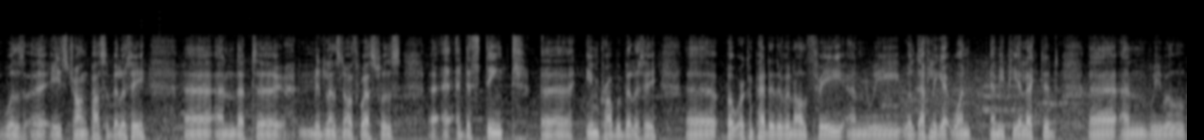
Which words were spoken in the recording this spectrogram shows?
was a, a strong possibility, uh, and that uh, Midlands Northwest was a, a distinct uh, improbability. Uh, but we're competitive in all three, and we will definitely get one MEP elected, uh, and we will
